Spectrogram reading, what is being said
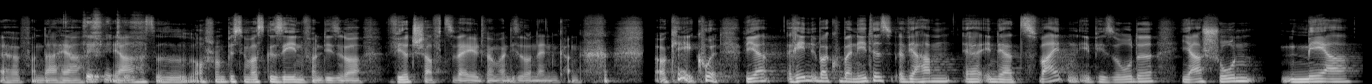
Äh, von daher Definitiv. ja, hast du auch schon ein bisschen was gesehen von dieser Wirtschaftswelt, wenn man die so nennen kann. Okay, cool. Wir reden über Kubernetes. Wir haben äh, in der zweiten Episode ja schon mehr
